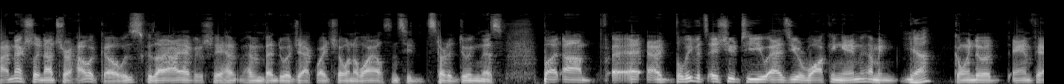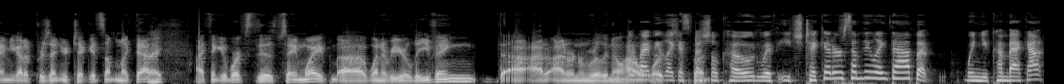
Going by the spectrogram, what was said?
I'm actually not sure how it goes because I, I actually haven't, haven't been to a Jack White show in a while since he started doing this. But um, I, I believe it's issued to you as you're walking in. I mean, Yeah. going to an AmFam, you got to present your ticket, something like that. Right. I think it works the same way. Uh, whenever you're leaving, I, I don't- really know how There it might be like a but- special code with each ticket or something like that. But when you come back out,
